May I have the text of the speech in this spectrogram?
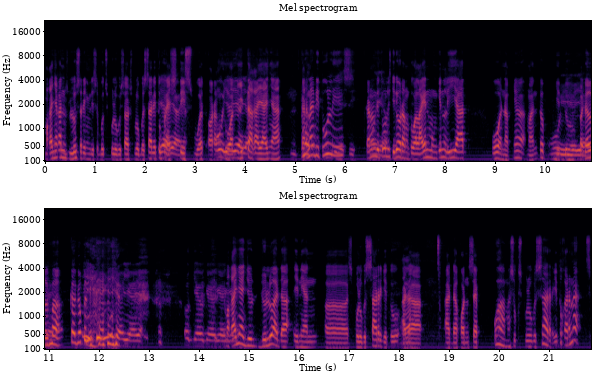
Makanya kan dulu sering disebut 10 besar, 10 besar itu Iya, iya, prestis buat orang Oh, tua iya, iya, kita kayaknya. Hmm. Karena ditulis. Iya sih. Karena Oh, iya. ditulis. Jadi orang tua lain mungkin lihat Oh anaknya mantep Oh, gitu. iya, iya, Padahal iya. mah kagak penting. Iya iya iya. Oke oke oke. Makanya dulu ada inian eh, 10 besar gitu, Ya. ada ada konsep wah masuk 10 besar. Itu karena 10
